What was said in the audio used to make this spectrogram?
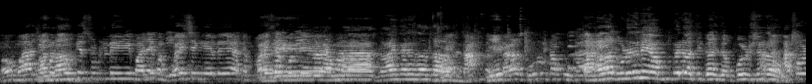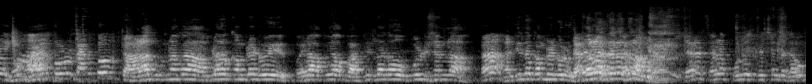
अहो, माझी पण अण्णा, लुंगी सुटली माझे पण पैसे गेले आता पैसा पण अरे देणार अण्णा, आम्हाला. काय करायचं काम आता कर, एक टाळं तोडून टाकू का? टाळा नाही आपण पहिले पोलीस स्टेशन हा, घेऊन जाऊ तोडून टाकतो. टाळा तुटू नका आपल्याला कंप्लेंट होईल. पहिला आपल्या ऑफिसला जाऊ पोलीस स्टेशनला हा. आणि तिथं कंप्लेंट करू. चला चला. चला. चला पोलीस स्टेशनला जाऊ.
